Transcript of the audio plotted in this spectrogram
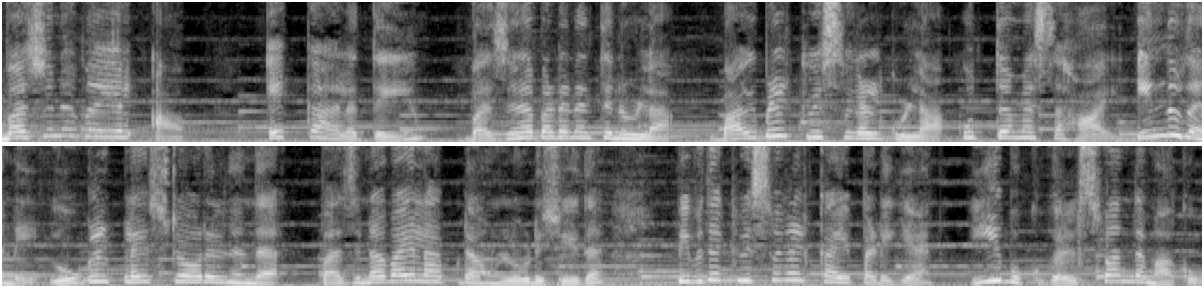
വചനവയൽ ആപ്പ് എക്കാലത്തെയും വചന പഠനത്തിനുള്ള ബൈബിൾ ക്വിസുകൾക്കുള്ള ഉത്തമ സഹായി. ഇന്നു തന്നെ ഗൂഗിൾ പ്ലേ സ്റ്റോറിൽ നിന്ന് വചനവയൽ ആപ്പ് ഡൗൺലോഡ് ചെയ്ത് വിവിധ ക്വിസുകൾക്കായി പഠിക്കാൻ ഈ ബുക്കുകൾ സ്വന്തമാക്കൂ.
